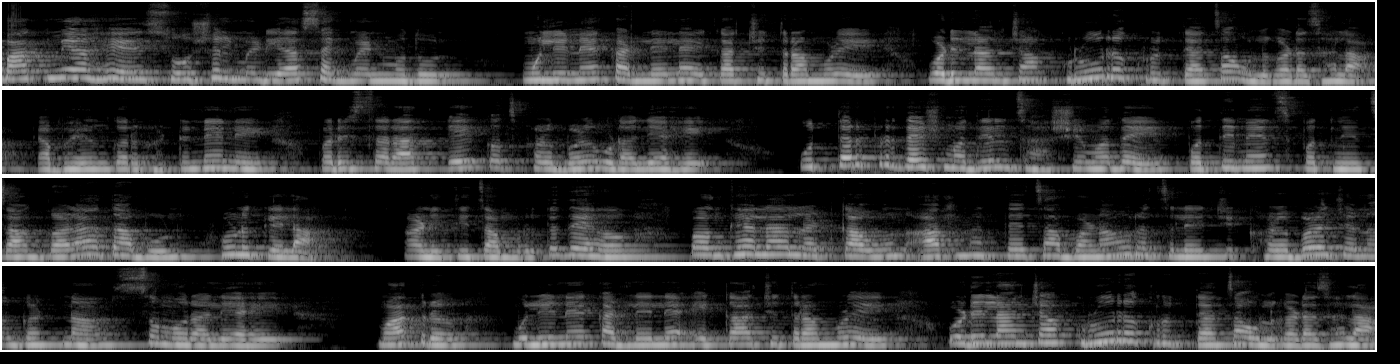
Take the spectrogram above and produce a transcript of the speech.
बातमी आहे सोशल मीडिया सेगमेंटमधून मुलीने काढलेल्या एका चित्रामुळे वडिलांच्या क्रूर कृत्याचा उलगडा झाला. या भयंकर घटनेने परिसरात एकच खळबळ उडाली आहे. उत्तर प्रदेशमधील झाशीमध्ये पतीनेच पत्नीचा गळा दाबून खून केला आणि तिचा मृतदेह पंख्याला लटकावून आत्महत्येचा बनाव रचल्याची खळबळजनक घटना समोर आली आहे. मात्र मुलीने काढलेल्या एका चित्रामुळे वडिलांच्या क्रूर कृत्याचा उलगडा झाला.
